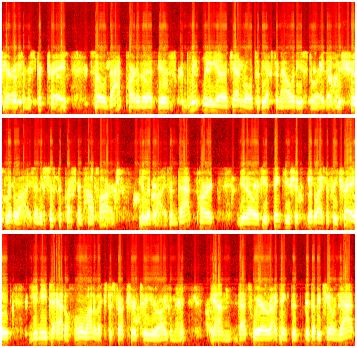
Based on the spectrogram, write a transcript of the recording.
tariffs and restrict trade. So that part of it is completely uh, general to the externality story that you should liberalize, and it's just a question of how far you liberalize. And that part, you know, if you think you should liberalize to free trade, you need to add a whole lot of extra structure to your argument. And that's where I think the, the WTO and GATT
